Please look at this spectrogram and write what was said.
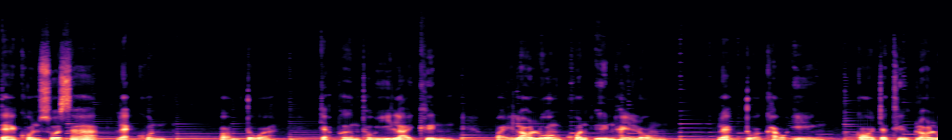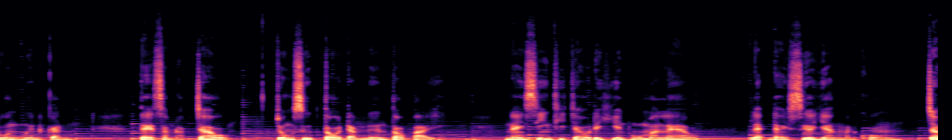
แต่คนซัวซ่าและคนปลอมตัว จะเพิ่มทวีหลายขึ้น ไปล่อลวงคนอื่นให้ลง และตัวเขาเองก็จะถูกล่อลวงเหมือนกัน แต่สำหรับเจ้าจงสืบต่อดำเนินต่อไป ในสิ่งที่เจ้าได้เฮียนหู้มาแล้ว และได้เสื้ออย่างมันคง เจ้า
